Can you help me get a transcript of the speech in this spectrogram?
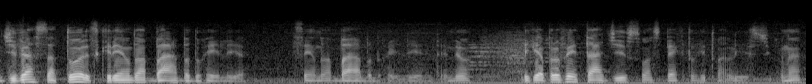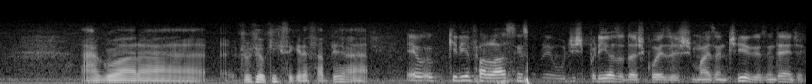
diversos atores criando a barba do Rei Lear, sendo a barba do Rei Lear, entendeu? Ele quer aproveitar disso um aspecto ritualístico, né? Agora, o que, você queria saber? Ah, eu queria falar assim sobre o desprezo das coisas mais antigas, entende?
